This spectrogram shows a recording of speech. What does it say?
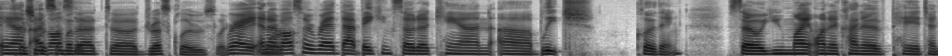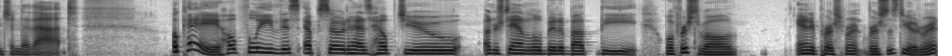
and especially I've with some also of that uh, dress clothes, like Right. And I've also read that baking soda can uh, bleach clothing. So you might want to kind of pay attention to that. Okay, hopefully this episode has helped you understand a little bit about the well, first of all, antiperspirant versus deodorant,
